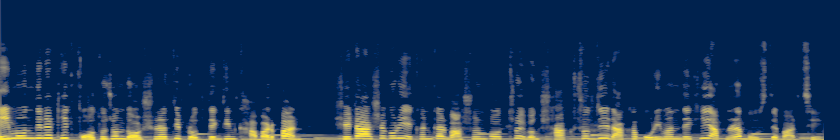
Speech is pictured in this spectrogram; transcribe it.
এই মন্দিরে ঠিক কতজন দর্শনার্থী প্রত্যেক দিন খাবার পান, সেটা আশা করি এখানকার বাসনপত্র এবং শাকসবজি রাখা পরিমাণ দেখেই আপনারা বুঝতে পারছেন।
